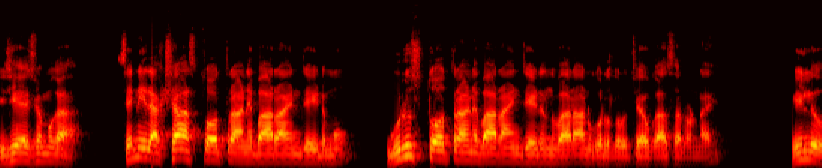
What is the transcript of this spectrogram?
విశేషముగా శని రక్షా స్తోత్రాన్ని పారాయణ చేయడము గురు స్తోత్రాన్ని పారాయణ చేయడం ద్వారా అనుకూలతలు వచ్చే అవకాశాలు ఉన్నాయి. వీళ్ళు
